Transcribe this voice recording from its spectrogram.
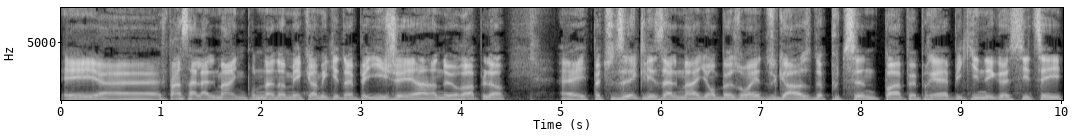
Et euh, je pense à l'Allemagne pour n'en nommer qu'un, mais qui est un pays géant en Europe. Là, euh, peux-tu dire que les Allemands ils ont besoin du gaz de Poutine, pas à peu près, puis qu'ils négocient, tu sais,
